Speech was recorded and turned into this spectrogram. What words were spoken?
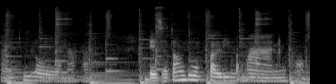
ทั้งกิโลนะคะ เดี๋ยวจะต้องดูปริมาณของ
